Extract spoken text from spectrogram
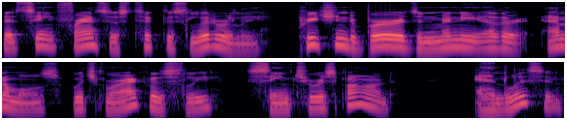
that St. Francis took this literally, preaching to birds and many other animals which miraculously seemed to respond and listen.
